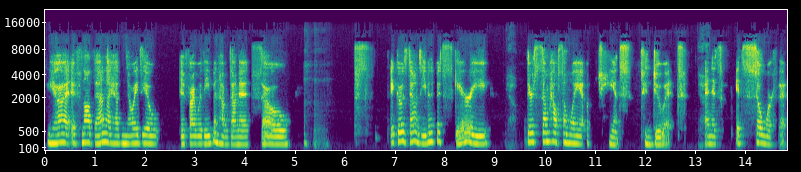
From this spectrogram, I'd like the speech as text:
yeah if not then i had no idea if i would even have done it. So mm-hmm. it goes down. To even if it's scary there's somehow some way of chance to do it. Yeah. and it's it's so worth it.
